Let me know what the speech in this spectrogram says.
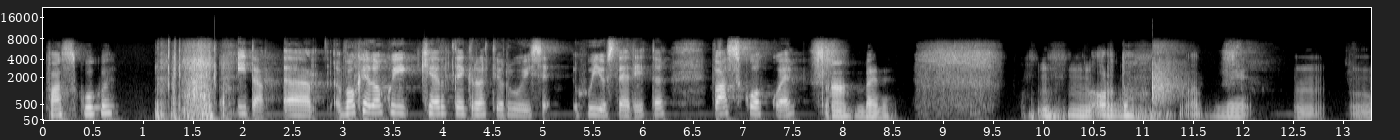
fas quoque? Ita. Uh, voce loqui certe gratio ruis, huius erit. Vas quoque. Ah, bene. Mm, mm, ordo. Me, mm, mm,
